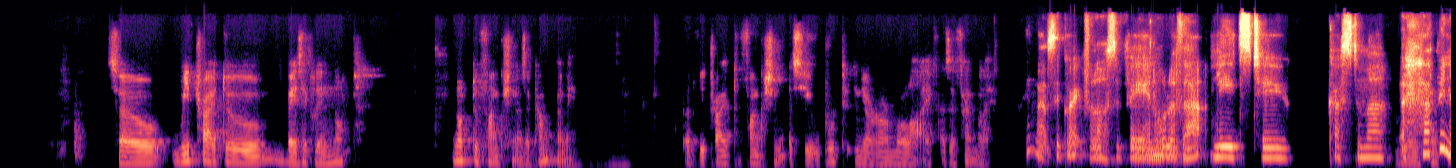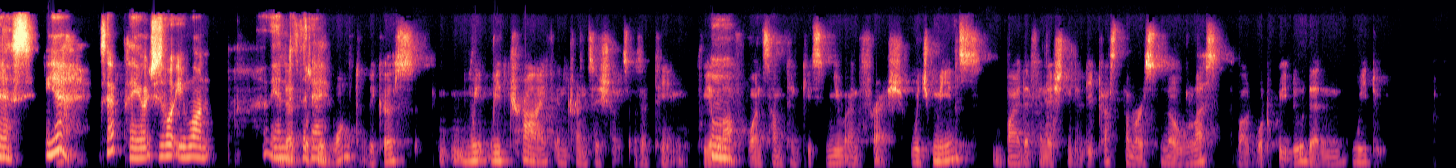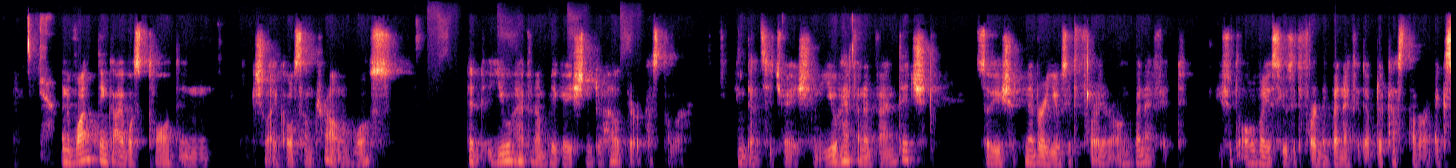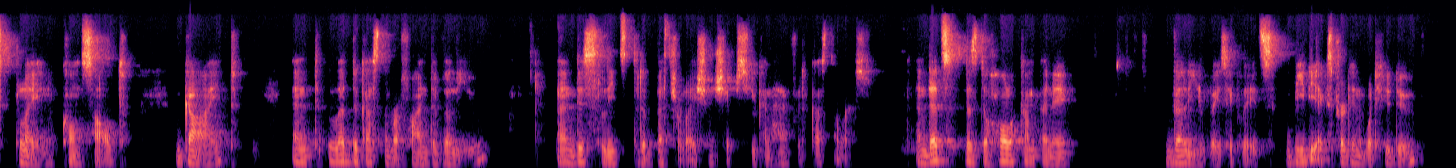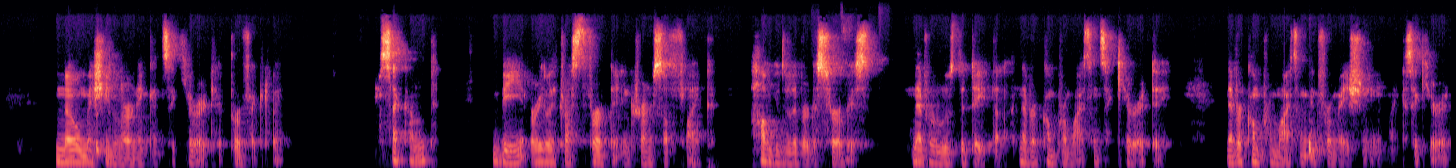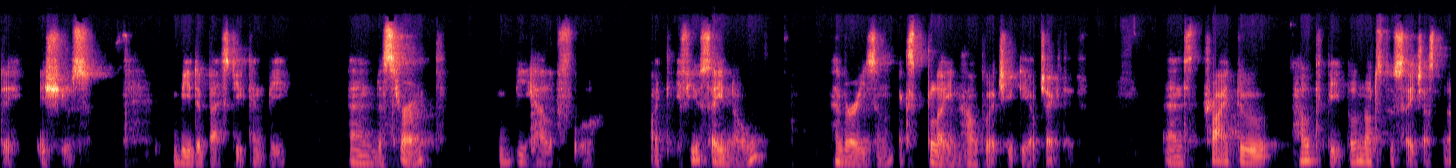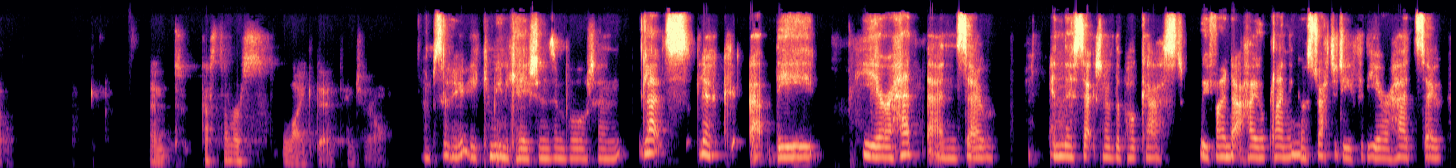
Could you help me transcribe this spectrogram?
So we try to basically not not to function as a company, but we try to function as you would in your normal life as a family. I think that's a great philosophy, and all of that leads to customer happiness. Yeah, exactly, which is what you want at the end That's of the day. What we want because we, we thrive in transitions as a team. We mm. love when something is new and fresh, which means by definition that the customers know less about what we do than we do. Yeah. And one thing I was taught in actually Ecole Centrale was that you have an obligation to help your customer in that situation. You have an advantage, so you should never use it for your own benefit you should always use it for the benefit of the customer. Explain, consult, guide, and let the customer find the value. And this leads to the best relationships you can have with customers. And that's that's the whole company value basically. It's be the expert in what you do, know machine learning and security perfectly. Second, be really trustworthy in terms of like how you deliver the service. Never lose the data, never compromise on security never compromise on information like security issues. Be the best you can be. And the third, be helpful. Like if you say no, have a reason, explain how to achieve the objective. And try to help people not to say just no. And customers like that in general. Absolutely. Communication is important. Let's look at the year ahead then. So in this section of the podcast, we find out how you're planning your strategy for the year ahead. So,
